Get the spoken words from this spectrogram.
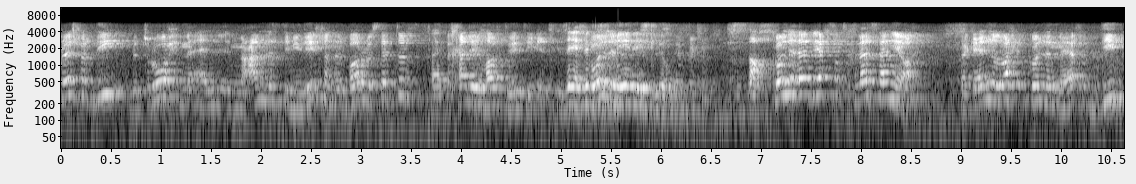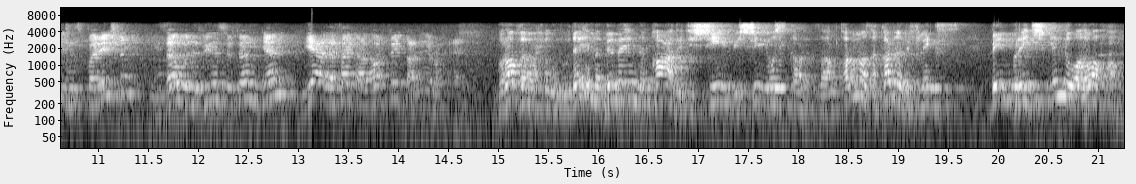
pressure دي بتروح عاملة stimulation لل baroreceptors تخلي ال heart rate يقل. زي كل. صح. كل ده بيحصل في خلال ثانية واحدة. فكأن الواحد كل ما ياخد deep inspiration يزود ال venous return جامد يعلى فجأة ال heart rate بعدين يروح قال. برافو يا محمود. ودايما بما إن قاعدة الشيء بالشيء يذكر طالما ذكرنا reflex Bain إيه اللي وراها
